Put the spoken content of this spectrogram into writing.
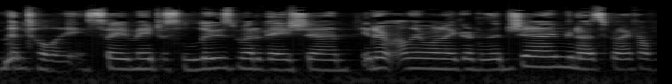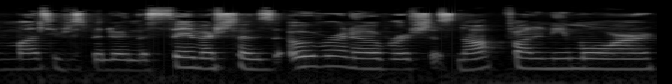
mentally. So you may just lose motivation. You don't really want to go to the gym. You know, it's been a couple months, you've just been doing the same exercises over and over. It's just not fun anymore.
